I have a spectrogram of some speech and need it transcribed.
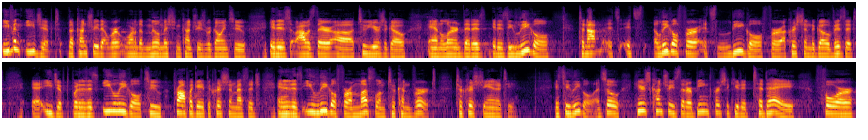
even Egypt, the country that we're one of the mill mission countries we're going to. It is. I was there uh, two years ago and learned that it is illegal to not it's it's illegal for it's legal for a Christian to go visit uh, Egypt, but it is illegal to propagate the Christian message, and it is illegal for a Muslim to convert to Christianity. It's illegal. And so here's countries that are being persecuted today for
